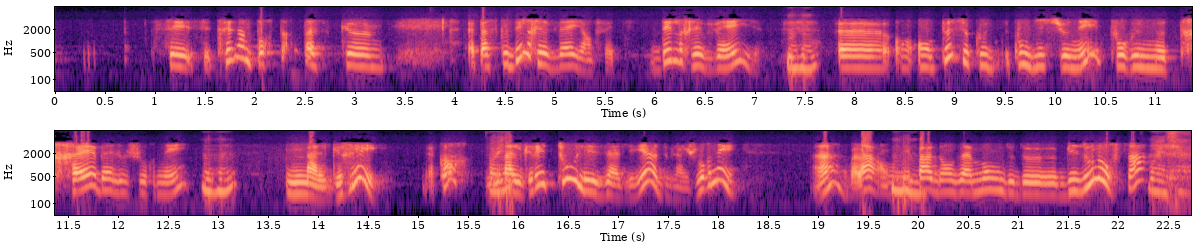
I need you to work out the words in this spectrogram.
c'est très important parce que parce que dès le réveil en fait, dès le réveil, mhm. on, peut se conditionner pour une très belle journée, mhm. malgré, d'accord? Malgré tous les aléas de la journée. Hein, voilà, on n'est mhm. pas dans un monde de bisounours, hein.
